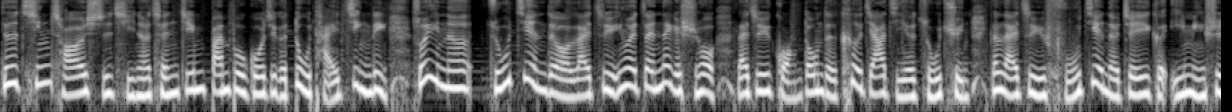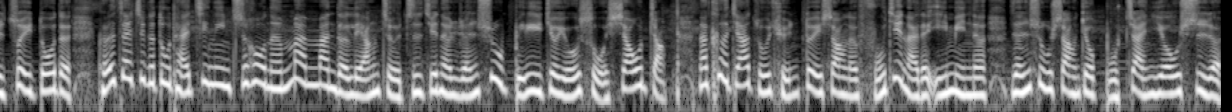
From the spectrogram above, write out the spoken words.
就是清朝时期呢，曾经颁布过这个渡台禁令，所以呢，逐渐的。来自于，因为在那个时候，来自于广东的客家籍的族群，跟来自于福建的这一个移民是最多的。可是，在这个渡台禁令之后呢，慢慢的两者之间的人数比例就有所消长。那客家族群对上了福建来的移民呢，人数上就不占优势了。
